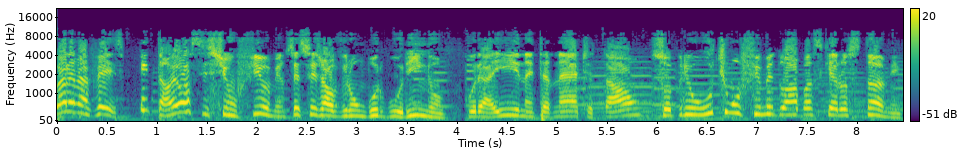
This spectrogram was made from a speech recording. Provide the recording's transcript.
Agora é minha vez. Então, eu assisti um filme, não sei se vocês já ouviram um burburinho por aí na internet e tal, sobre o último filme do Abbas Kiarostami,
